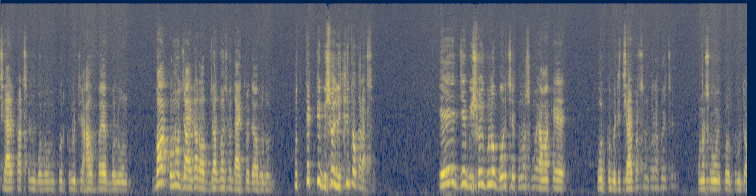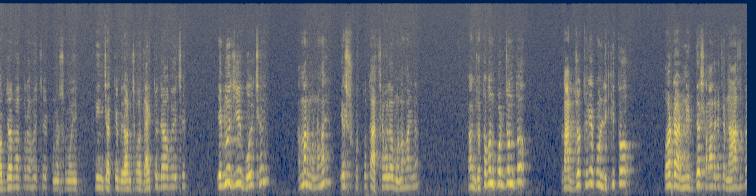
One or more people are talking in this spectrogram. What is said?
চেয়ারপারসন বলুন, কোর কমিটির আহ্বায়ক বলুন বা কোনো জায়গার অবজারভার হিসেবে দায়িত্ব দেওয়া বলুন, প্রত্যেকটি বিষয় লিখিত করা আছে। এই যে বিষয়গুলো বলছে, কোনো সময় আমাকে কোর কমিটির চেয়ারপারসন করা হয়েছে, কোনো সময় কোর কমিটি অবজারভার করা হয়েছে, কোনো সময় তিন চারটে বিধানসভা দায়িত্ব দেওয়া হয়েছে। এগুলো যে বলছেন, আমার মনে হয় এর সত্যতা আছে বলে মনে হয় না। কারণ যতক্ষণ পর্যন্ত রাজ্য থেকে কোনো লিখিত অর্ডার নির্দেশ আমাদের কাছে না আসবে,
